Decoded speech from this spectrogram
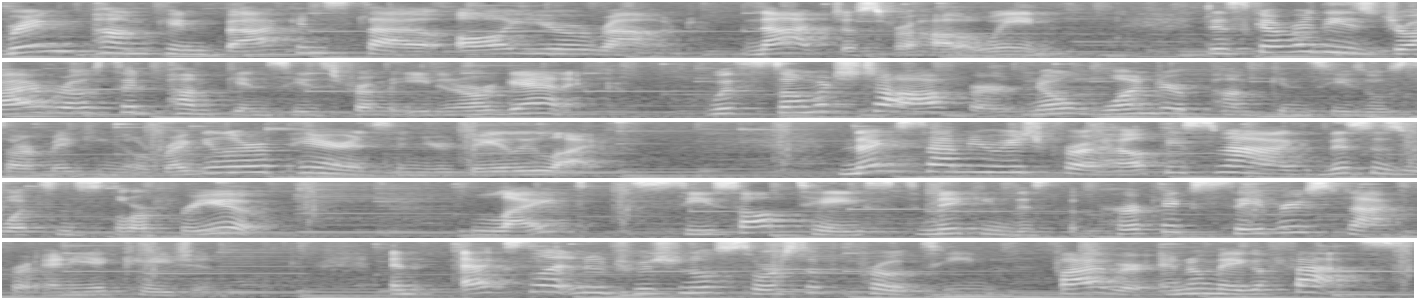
Bring pumpkin back in style all year round, not just for Halloween. Discover these dry roasted pumpkin seeds from Eden Organic. With so much to offer, no wonder pumpkin seeds will start making a regular appearance in your daily life. Next time you reach for a healthy snack, this is what's in store for you. Light, sea salt taste, making this the perfect savory snack for any occasion. An excellent nutritional source of protein, fiber, and omega fats.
